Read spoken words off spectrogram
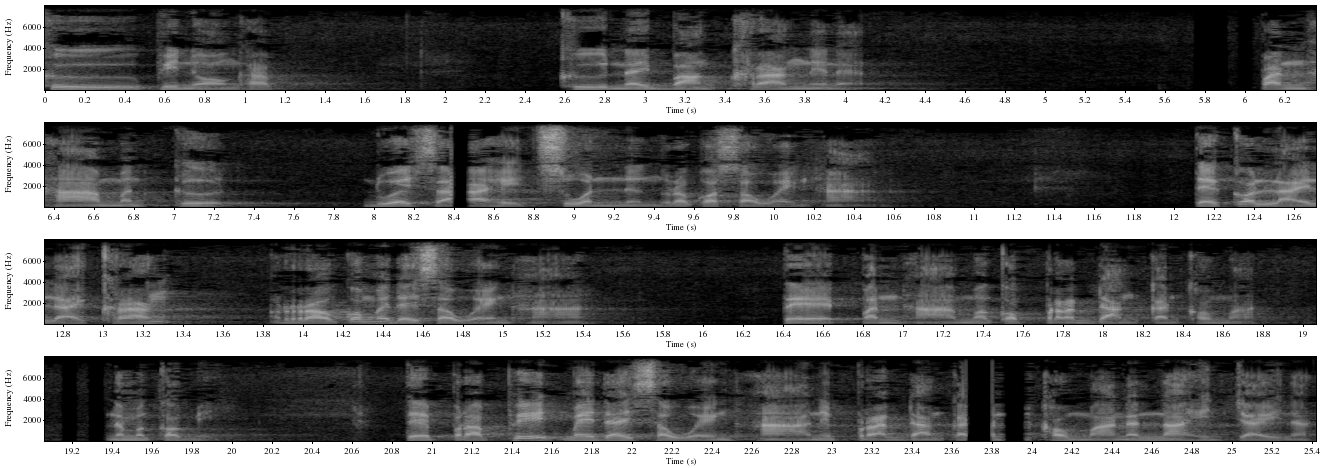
คือพี่น้องครับ คือในบางครั้งเนี่ยนะปัญหามันเกิดด้วยสาเหตุส่วนหนึ่งเราก็แสวงหา แต่ก็หลาย ๆ ครั้ง เราก็ไม่ได้แสวงหา แต่ปัญหามันก็ประดังกันเข้ามานั่นมันก็มี แต่ประเภทไม่ได้แสวงหานี่ประดังกันเข้ามานั้นน่าเห็นใจนะ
